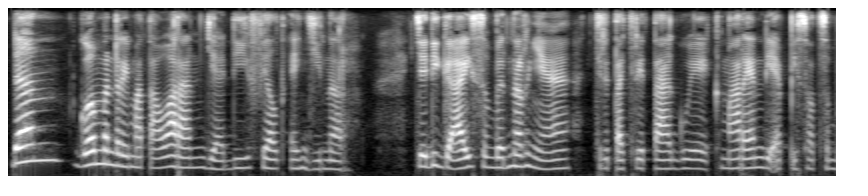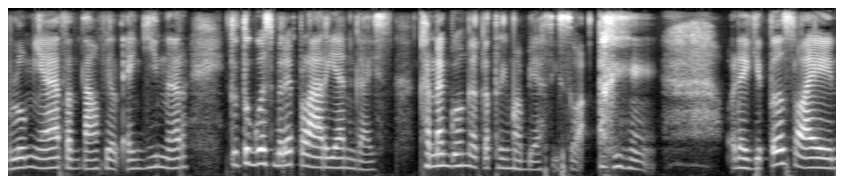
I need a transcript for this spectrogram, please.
dan gue menerima tawaran jadi field engineer. Jadi guys, sebenarnya cerita-cerita gue kemarin di episode sebelumnya tentang field engineer itu tuh gue sebenarnya pelarian guys, karena gue nggak keterima beasiswa. Udah gitu selain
